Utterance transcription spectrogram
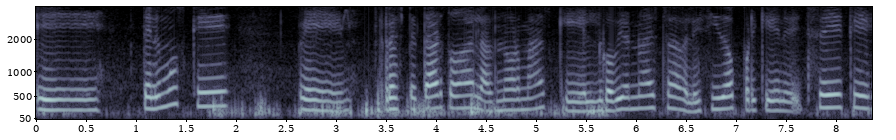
Eh, tenemos que eh, respetar todas las normas que el gobierno ha establecido porque sé que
